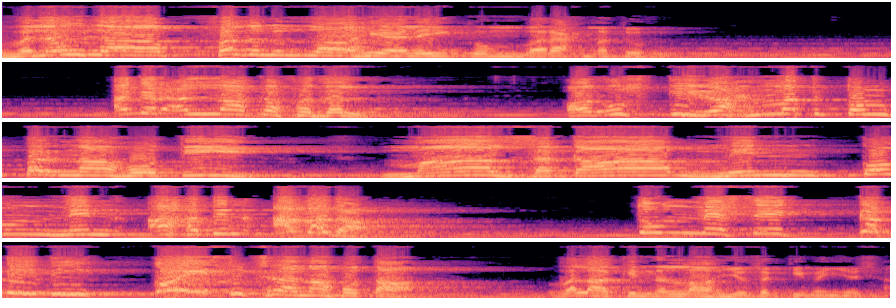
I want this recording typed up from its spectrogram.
ولولا فضل اللہ علیکم ورحمتہ اگر اللہ کا فضل اور اس کی رحمت تم پر نہ ہوتی۔ ماں زکا من کم من احدن ابدا تم میں سے کبھی بھی کوئی ستھرا نہ ہوتا۔ ولا کن اللہ یوزکی میشا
